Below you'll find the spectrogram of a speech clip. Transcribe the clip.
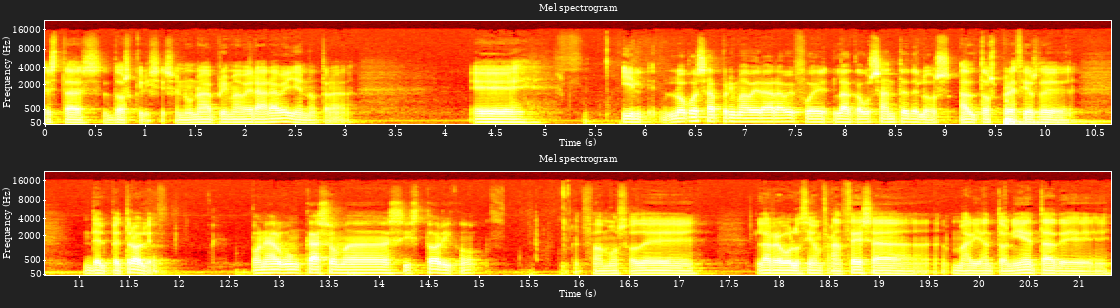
estas dos crisis, en una primavera árabe y en otra. Eh, y luego esa primavera árabe fue la causante de los altos precios de, del petróleo. Pone algún caso más histórico, el famoso de la Revolución Francesa, María Antonieta, de,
